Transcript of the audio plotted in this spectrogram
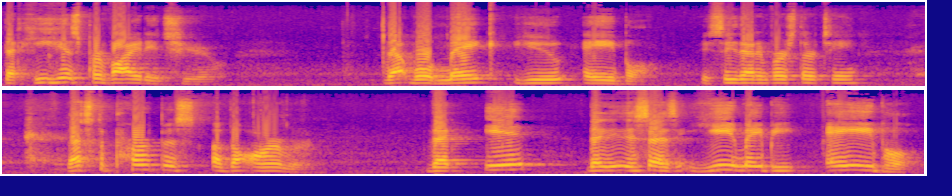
that He has provided you that will make you able. You see that in verse 13? That's the purpose of the armor that it that it says ye may be able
